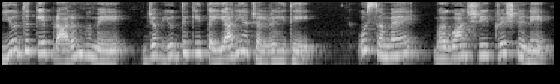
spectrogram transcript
युद्ध के प्रारंभ में जब युद्ध की तैयारियाँ चल रही थी, उस समय भगवान श्री कृष्ण ने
